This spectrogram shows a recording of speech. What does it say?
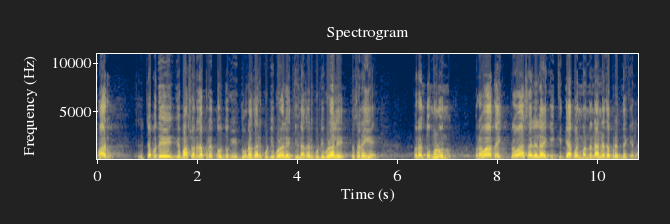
फार त्याच्यामध्ये जे भासवण्याचा प्रयत्न होतो की दोन हजार कोटी बुडाले तीन हजार कोटी बुडाले तसं नाही आहे परंतु म्हणून प्रवाह आता एक प्रवाह असा आलेला आहे की किती आपण बंधन आणण्याचा प्रयत्न केला?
